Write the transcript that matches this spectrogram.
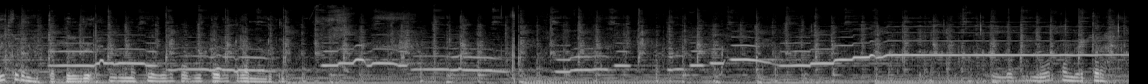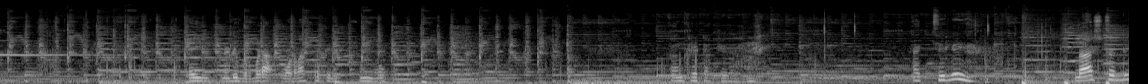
ಈ ಕಡೆ ಮತ್ತೆ ಬಿಲ್ಡಿ ಈಗ ಮಕ್ಕಳಿಗೆಲ್ಲ ಪಬ್ಲಿಕ್ ಟಾಯ್ಲೆಟ್ ಎಲ್ಲ ಮಾಡಿದ್ರು. ಇಲ್ಲೊಬ್ರು ನೋಡ್ಕೊಂಡಿರ್ತಾರೆ. ಐ ನಡಿ ಬರ್ಬೇಡ ಹೊಡ್ದಾಕ್ಬಿಡ್ತೀನಿ ಸುಮ್ಮನೆ ಕಾಂಕ್ರೀಟ್ ಹಾಕಿದ್ದಾರೆ ನೋಡಿ. ಆ್ಯಕ್ಚುಲಿ ಲಾಸ್ಟಲ್ಲಿ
